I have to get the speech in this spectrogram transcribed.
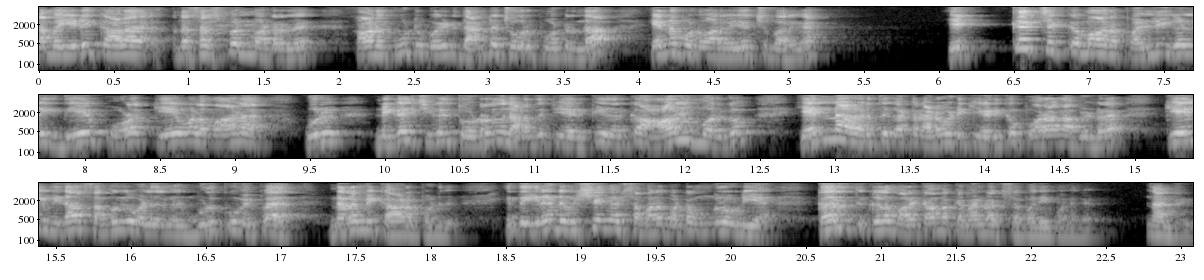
நம்ம இடைக்கால அந்த சஸ்பெண்ட் பண்ணுறது அவனை கூட்டு போயிட்டு தண்டச்சோறு போட்டிருந்தா என்ன பண்ணுவானுங்க யோசிச்சு பாருங்க. எக்கச்சக்கமான பள்ளிகளில் இதே போல கேவலமான ஒரு நிகழ்ச்சிகள் தொடர்ந்து நடந்துட்டே இருக்குது இதற்கு ஆளும் வர்க்கம் என்ன அடுத்தக்கட்ட நடவடிக்கை எடுக்க போகிறாங்க அப்படின்ற கேள்வி தான் சமூக வலைதளங்கள் முழுக்கும் இப்போ நிரம்பி காணப்படுது. இந்த இரண்டு விஷயங்கள் சம்மந்தப்பட்ட உங்களுடைய கருத்துக்களை மறக்காமல் கமெண்ட் பாக்ஸில் பதிவு பண்ணுங்கள் நன்றி.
